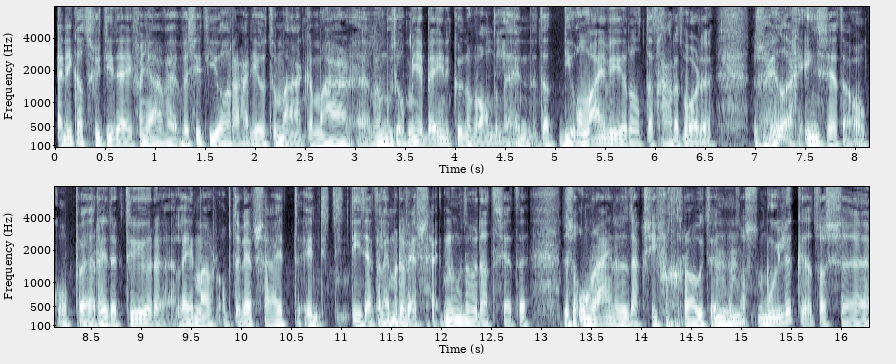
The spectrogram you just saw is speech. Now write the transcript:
En ik had zo'n idee van ja, we, we, zitten hier wel radio te maken, maar uh, we moeten op meer benen kunnen wandelen. En dat, die online wereld, dat gaat het worden. Dus heel erg inzetten ook op uh, redacteuren, alleen maar op de website. In die tijd alleen maar de website noemden we dat zetten. Dus de online redactie vergroten. Mm -hmm. Dat was moeilijk. Dat was uh,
